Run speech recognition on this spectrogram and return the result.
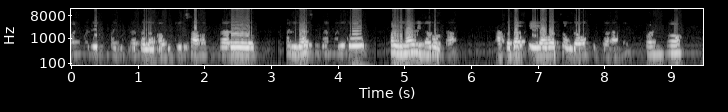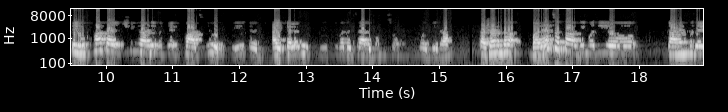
वनमध्ये बघितलं त्याला अभिजित सावंत जर पहिल्या सीझनमध्ये तो पहिला विनर होता. आता तर तेरावा चौदावा सीझन आहे. पण तेव्हा त्याची गाडी म्हणजे वाजली होती. ऐकायला भेटली किंवा त्याचे अल्बम सॉंग वगैरे. त्याच्यानंतर बऱ्याच आता आधीमध्ये गाण्यांमध्ये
